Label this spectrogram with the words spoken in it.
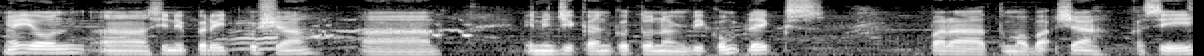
Ngayon, ah, siniperate ko siya, ah, ininjikan ko to ng B-complex para tumaba siya. Kasi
